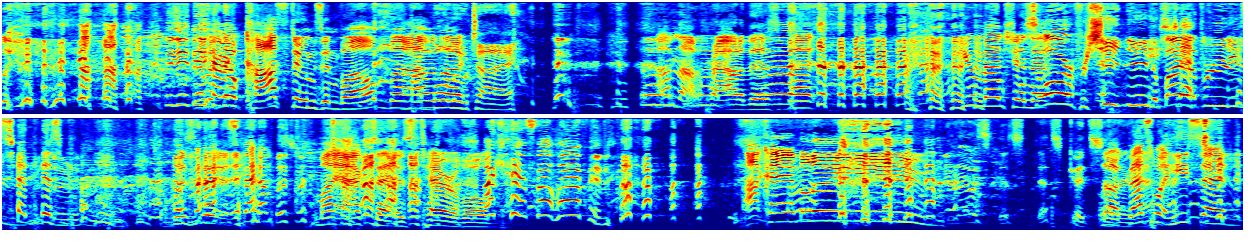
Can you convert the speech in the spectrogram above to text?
did you, did There was have no a, costumes involved, but I My was bolo like, tie. I'm oh, not proud of this. But you mentioned that. Sorry for shooting you in the bathroom. He said this was the, my accent is terrible. I can't stop laughing. I can't believe you. that was, that's, that's good. Southern Look, that's guy. what he said.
